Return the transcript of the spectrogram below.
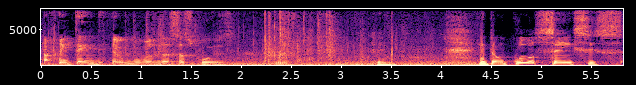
a entender algumas dessas coisas. Então, Colossenses.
